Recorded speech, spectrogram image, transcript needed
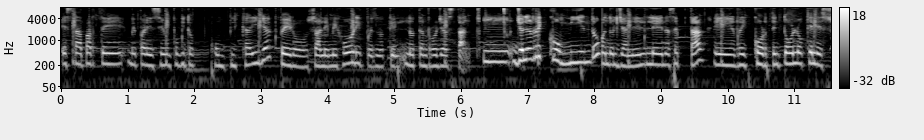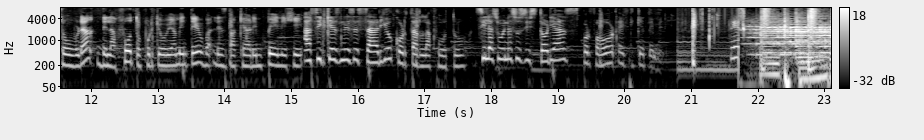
esta parte me parece un poquito complicadilla, pero sale mejor y pues no te, no te enrollas tanto. Mm, yo les recomiendo cuando ya le leen aceptar, eh, recorten todo lo que les sobra de la foto, porque obviamente les va a quedar en PNG. Así que es necesario cortar la foto. Si la suben a sus historias, por favor, etiquétenme. there.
